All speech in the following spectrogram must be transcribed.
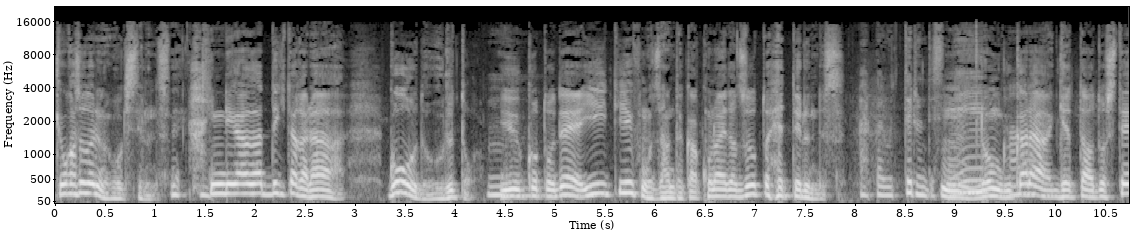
教科書通りの動きしてるんですね。はい、金利が上がってきたから、ゴールドを売るということで、うん、ETF の残高はこの間ずっと減ってるんです。やっぱり売ってるんですね。うん、ロングからゲットアウトして、え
